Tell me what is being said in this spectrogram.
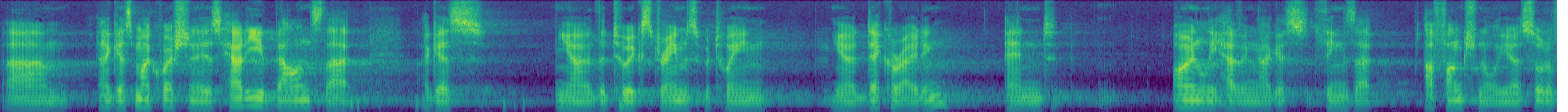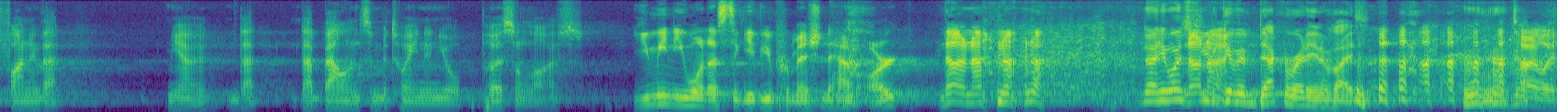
Um, I guess my question is, how do you balance that? I guess you know the two extremes between you know decorating and only having I guess things that are functional. You know, sort of finding that you know that that balance in between in your personal lives. You mean you want us to give you permission to have art? No, no, no, no, no, he wants No, you to give him decorating advice. totally.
